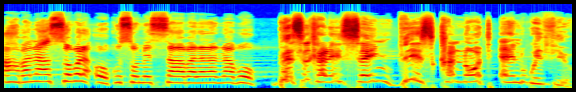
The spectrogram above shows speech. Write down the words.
Abanaasobola okusomesa abalala nabo. Basically, he's saying this cannot end with you.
